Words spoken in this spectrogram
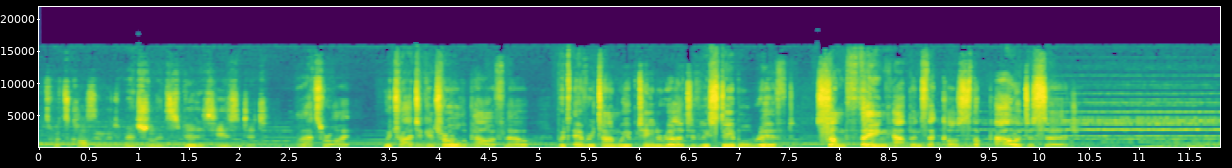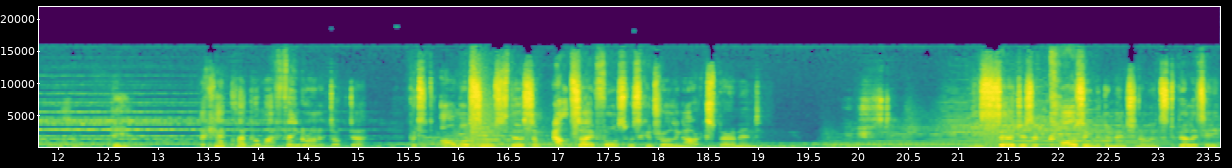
It's what's causing the dimensional instability, isn't it? Well, that's right. We tried to control the power flow, but every time we obtain a relatively stable rift, something happens that causes the power to surge. Something? I can't quite put my finger on it, Doctor, but it almost seems as though some outside force was controlling our experiment. Interesting. These surges are causing the dimensional instability.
